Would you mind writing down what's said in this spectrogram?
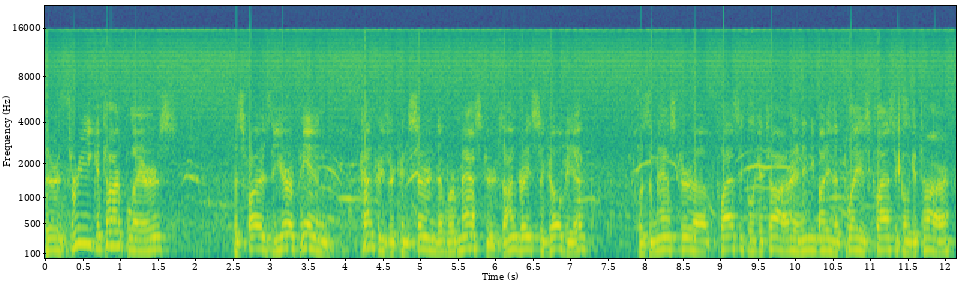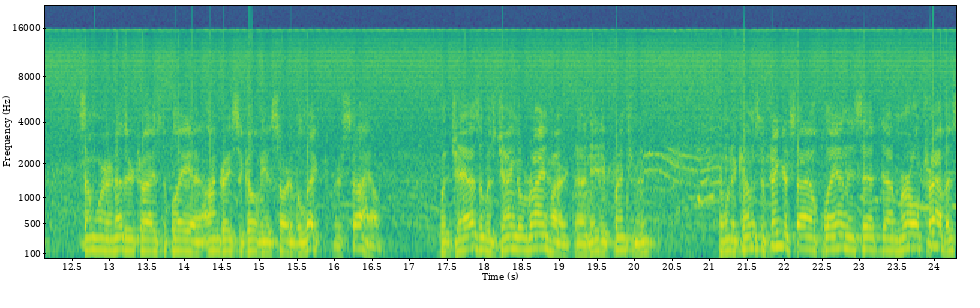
there are three guitar players, as far as the European countries are concerned, that were masters. Andre Segovia was the master of classical guitar, and anybody that plays classical guitar, somewhere or another, tries to play uh, Andre Segovia sort of a lick or style. With jazz, it was Django Reinhardt, a native Frenchman. And when it comes to fingerstyle playing, they said uh, Merle Travis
